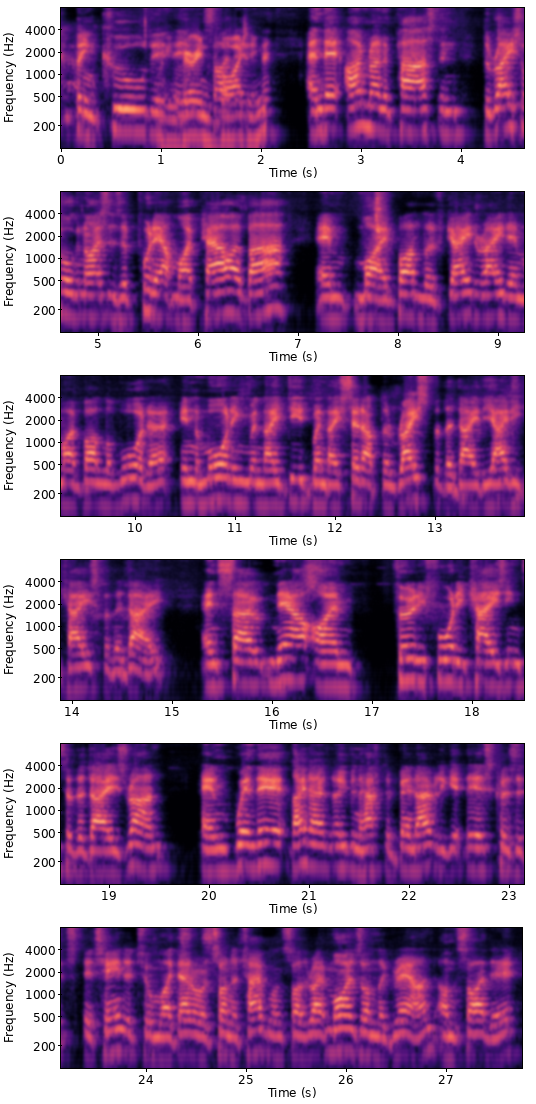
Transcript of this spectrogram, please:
been cooled. And very inviting. And then I'm running past, and the race organisers have put out my power bar and my bottle of Gatorade and my bottle of water in the morning when they did when they set up the race for the day, the 80 k's for the day. And so now I'm 30, 40 k's into the day's run, and when they they don't even have to bend over to get theirs because it's it's handed to them like that, or it's on a table on the side of the road. Mine's on the ground on the side there.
